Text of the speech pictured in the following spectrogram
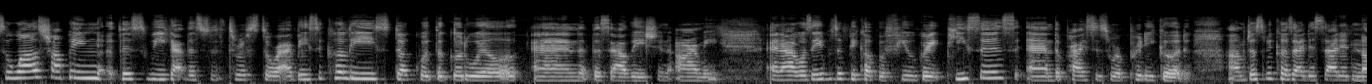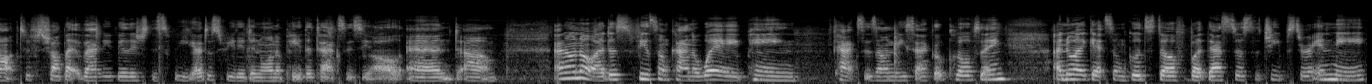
So while shopping this week at this thrift store, I basically stuck with the Goodwill and the Salvation Army. And I was able to pick up a few great pieces and the prices were pretty good. Um, just because I decided not to shop at Value Village this week, I just really didn't want to pay the taxes, y'all. And um, I don't know, I just feel some kind of way paying taxes on recycled clothing. I know I get some good stuff, but that's just the cheapster in me.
